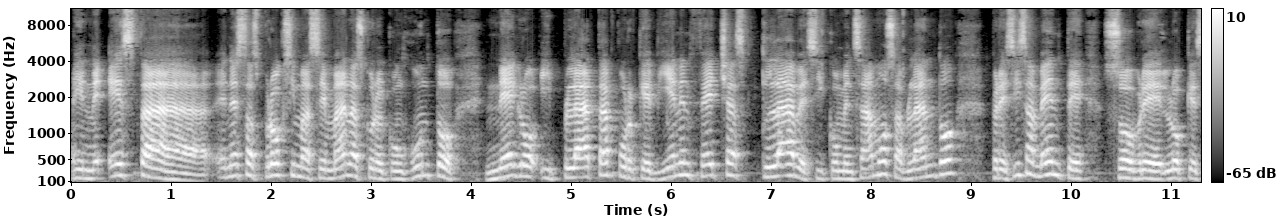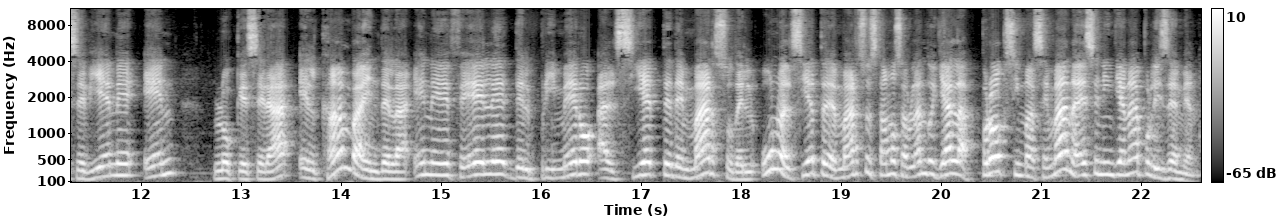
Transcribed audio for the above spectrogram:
en, esta, en estas próximas semanas con el conjunto negro y plata porque vienen fechas claves y comenzamos hablando precisamente sobre lo que se viene en lo que será el combine de la NFL del primero al 7 de marzo. Del 1 al 7 de marzo estamos hablando ya la próxima semana. Es en Indianápolis, Demian.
